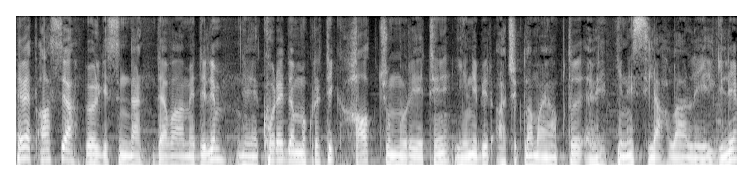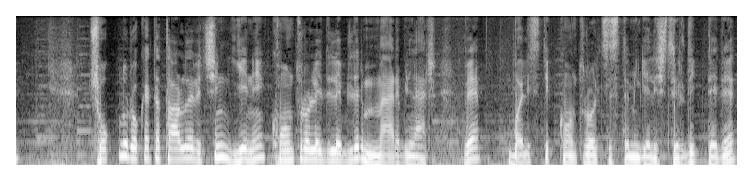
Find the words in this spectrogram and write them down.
Evet Asya bölgesinden devam edelim. Ee, Kore Demokratik Halk Cumhuriyeti yeni bir açıklama yaptı. Evet yine silahlarla ilgili. Çoklu roket atarlar için yeni kontrol edilebilir mermiler ve balistik kontrol sistemi geliştirdik dedi.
